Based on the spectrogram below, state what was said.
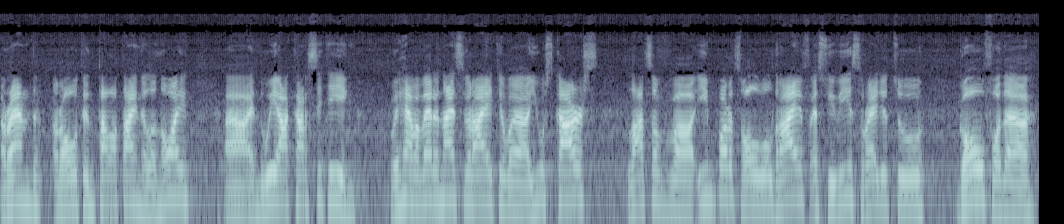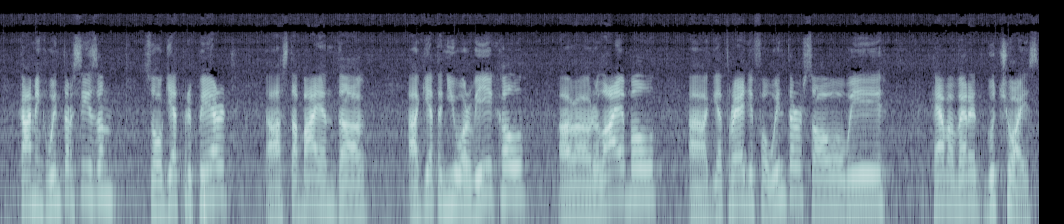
Rand Road in Palatine, Illinois. Uh, and we are Car City Inc. We have a very nice variety of uh, used cars, lots of uh, imports, all-wheel drive, SUVs ready to go for the coming winter season. So get prepared, uh, stop by and uh, uh, get a newer vehicle, reliable, get ready for winter. So we have a very good choice.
